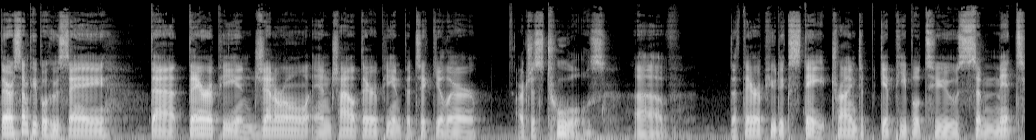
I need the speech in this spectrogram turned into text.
There are some people who say that therapy in general and child therapy in particular are just tools of the therapeutic state trying to get people to submit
